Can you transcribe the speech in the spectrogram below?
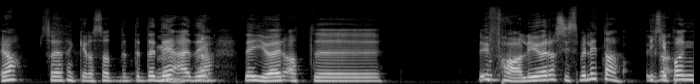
Ja, så jeg tenker at det, det, det, er, det, gjør at eh, Det ufarliggjør rasisme litt, da. Ikke på en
